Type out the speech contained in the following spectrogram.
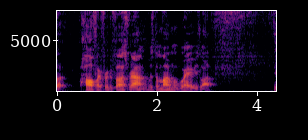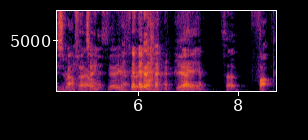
f- halfway through the first round was the moment where he was like, This is Can round we thirteen. this? Yeah, Yeah. can say what you want. yeah, yeah. yeah. So, fuck.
